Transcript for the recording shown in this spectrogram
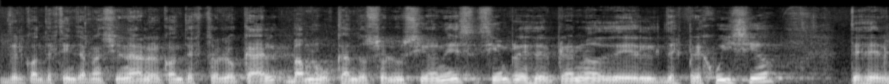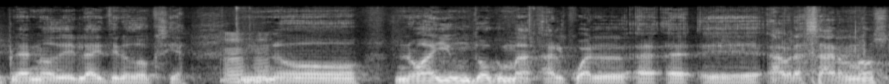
del contexto internacional o del contexto local, vamos buscando soluciones siempre desde el plano del desprejuicio desde el plano de la heterodoxia. no, no hay un dogma al cual eh, abrazarnos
